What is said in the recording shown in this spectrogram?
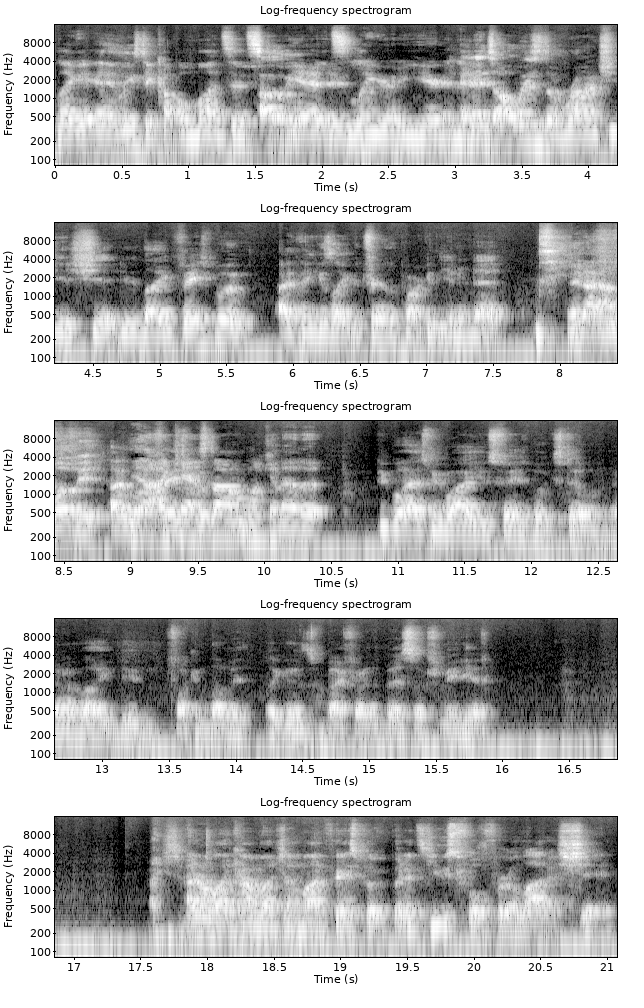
like at least a couple months. It's Oh, yeah, it's dude. lingering here, and then And it's always the raunchiest shit, dude. Like Facebook, I think is like the trailer park of the internet, and I love it. I love Yeah, I can't stop dude. looking at it. People ask me why I use Facebook still, and I'm like, dude, fucking love it. Like it's by far the best social media. Used to be I don't like how much I'm on Facebook, but it's useful for a lot of shit.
